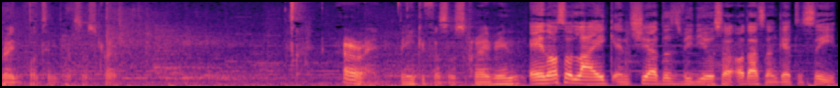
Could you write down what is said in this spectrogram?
red button and subscribe all right thank you for subscribing. And also like and share this video so others can get to see it.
